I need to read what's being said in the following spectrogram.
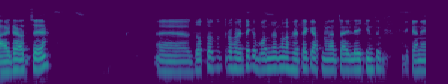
আর এটা হচ্ছে যত্রতত্র হয়ে থাকে বন জঙ্গল হয়ে থাকে আপনারা চাইলেই কিন্তু এখানে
